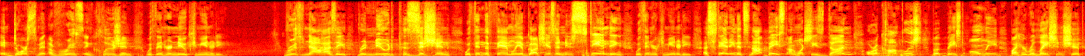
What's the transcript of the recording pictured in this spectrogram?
endorsement of Ruth's inclusion within her new community. Ruth now has a renewed position within the family of God. She has a new standing within her community, a standing that's not based on what she's done or accomplished, but based only by her relationship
